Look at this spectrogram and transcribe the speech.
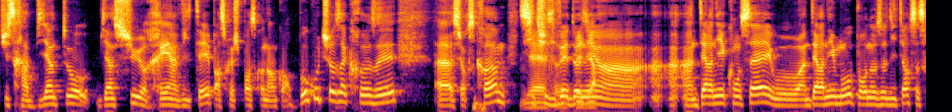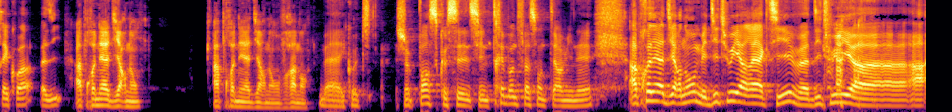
Tu seras bientôt, bien sûr, réinvité parce que je pense qu'on a encore beaucoup de choses à creuser. Euh, sur Scrum. Si tu devais donner un, un, un, dernier conseil ou un dernier mot pour nos auditeurs, ce serait quoi? Vas-y. Apprenez à dire non. Apprenez à dire non, vraiment. Bah écoute, je pense que c'est une très bonne façon de terminer. Apprenez à dire non, mais dites oui à Reactive, dites oui à,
